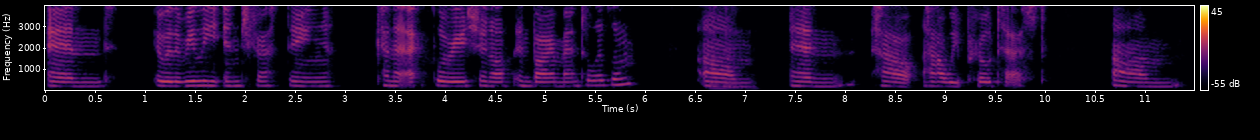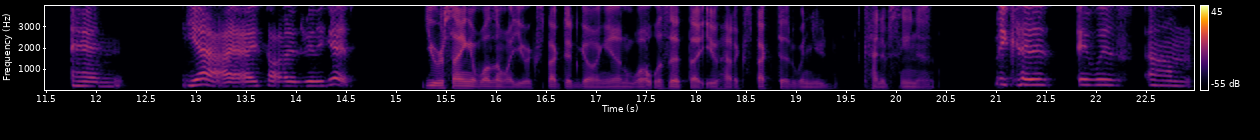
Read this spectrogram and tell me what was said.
and it was a really interesting kinda exploration of environmentalism, um, Mhm. and how how we protest, um and yeah, I, I thought it was really good. You were saying it wasn't what you expected going in. What was it that you had expected when you'd kind of seen it? Because it was um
